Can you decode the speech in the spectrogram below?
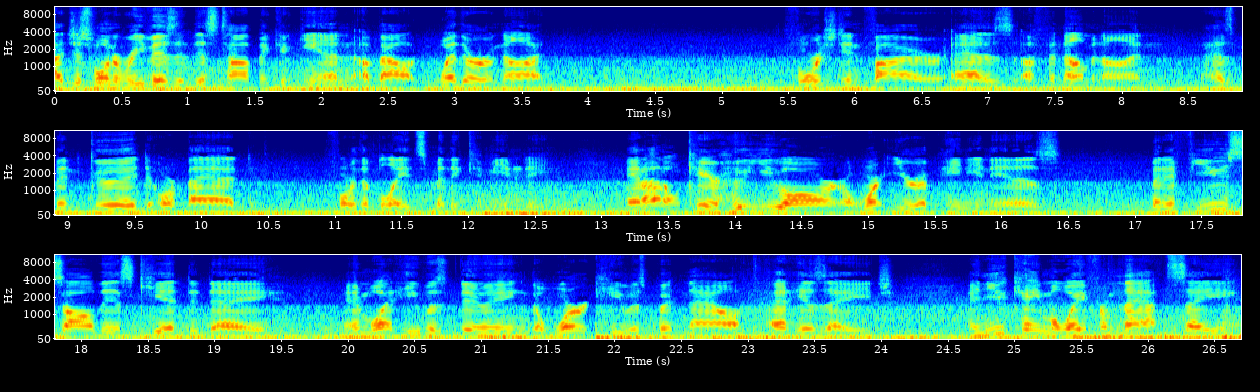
I just want to revisit this topic again about whether or not Forged in Fire as a phenomenon has been good or bad for the bladesmithing community. And I don't care who you are or what your opinion is, but if you saw this kid today and what he was doing, the work he was putting out at his age, and you came away from that saying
